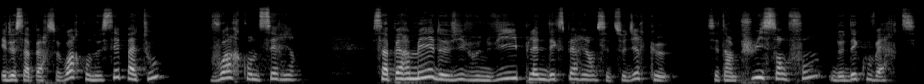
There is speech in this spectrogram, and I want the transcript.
et de s'apercevoir qu'on ne sait pas tout, voire qu'on ne sait rien. Ça permet de vivre une vie pleine d'expériences et de se dire que c'est un puissant fond de découvertes,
